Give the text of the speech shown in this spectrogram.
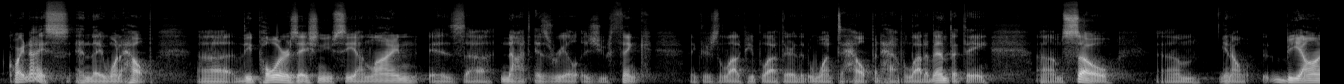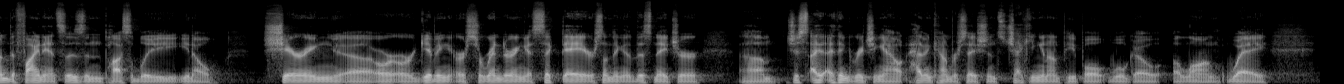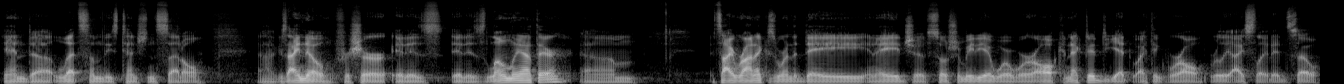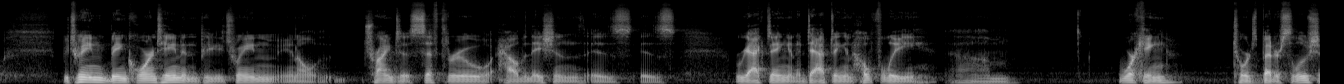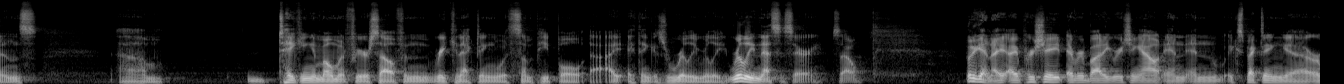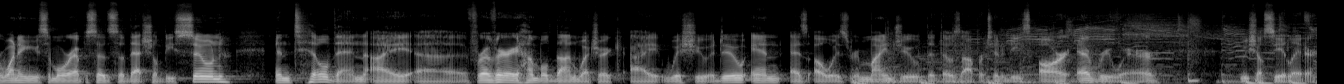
quite nice and they want to help. Uh, the polarization you see online is uh, not as real as you think. I think there's a lot of people out there that want to help and have a lot of empathy. Um, so, um, you know, beyond the finances and possibly, you know, sharing uh, or, or, giving or surrendering a sick day or something of this nature, um, just I, I, think reaching out, having conversations, checking in on people will go a long way and uh, let some of these tensions settle because uh, I know for sure it is it is lonely out there. Um, it's ironic because we're in the day and age of social media where we're all connected, yet I think we're all really isolated. So between being quarantined and between you know trying to sift through how the nation is is reacting and adapting and hopefully um, working towards better solutions. Um, taking a moment for yourself and reconnecting with some people, I, I think is really, really, really necessary. So, but again, I, I appreciate everybody reaching out and, and expecting uh, or wanting some more episodes, so that shall be soon. Until then, I, uh, for a very humble Don Wettrick, I wish you adieu, and as always, remind you that those opportunities are everywhere. We shall see you later.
